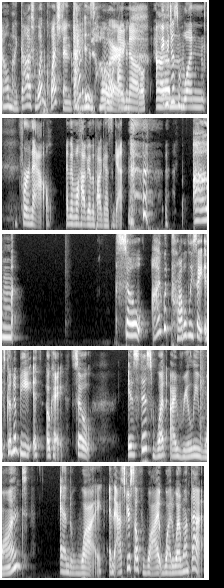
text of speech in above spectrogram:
Oh my gosh, one question. That is hard. I know. Maybe um, just one for now, and then we'll have you on the podcast again. um so I would probably say it's going to be it, okay. So is this what I really want and why? And ask yourself why. Why do I want that?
